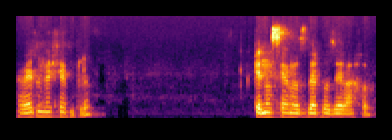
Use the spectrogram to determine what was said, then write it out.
A ver, un ejemplo. Que no sean los verbos de abajo.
